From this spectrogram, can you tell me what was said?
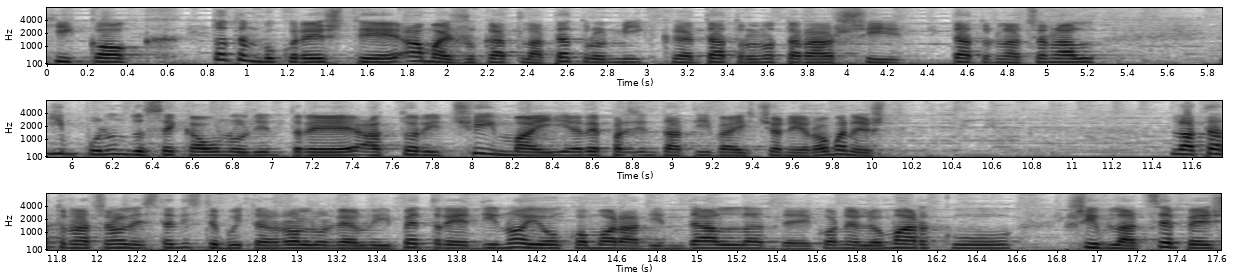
Hickok. Tot în București a mai jucat la Teatrul Mic, Teatrul Notaraș și Teatrul Național, impunându-se ca unul dintre actorii cei mai reprezentativi ai scenei românești. La Teatrul Național este distribuit în rolurile lui Petre Dinoiu, Comora din Deal de Corneliu Marcu și Vlad Țepeș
